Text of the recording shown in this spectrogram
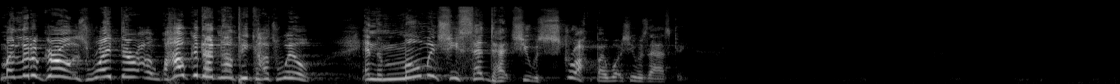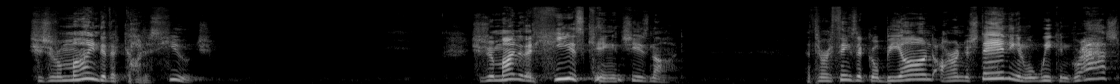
my little girl is right there. Uh, how could that not be God's will? And the moment she said that, she was struck by what she was asking. She was reminded that God is huge. She's reminded that he is king and she is not. That there are things that go beyond our understanding and what we can grasp.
